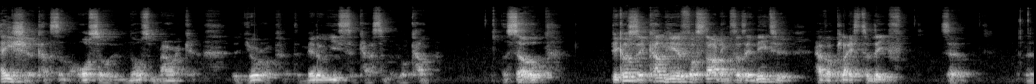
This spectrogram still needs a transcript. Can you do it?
Asia customer, also North America, Europe, the Middle East customer will come. So because they come here for studying, so they need to have a place to live. So uh,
